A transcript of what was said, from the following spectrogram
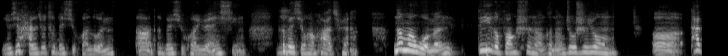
有些孩子就特别喜欢轮啊，特别喜欢圆形，特别喜欢画圈。那么我们第一个方式呢，可能就是用，呃，他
